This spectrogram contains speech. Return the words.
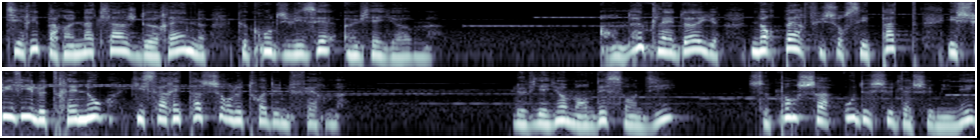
tiré par un attelage de rennes que conduisait un vieil homme. En un clin d'œil, Norbert fut sur ses pattes et suivit le traîneau qui s'arrêta sur le toit d'une ferme. Le vieil homme en descendit, se pencha au-dessus de la cheminée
